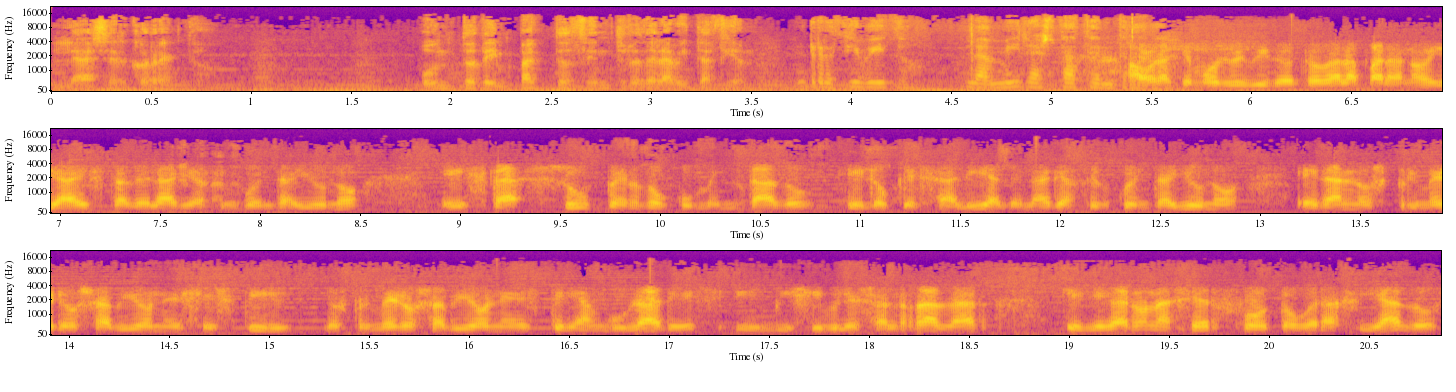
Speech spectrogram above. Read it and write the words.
Láser correcto. Punto de impacto centro de la habitación. Recibido. La mira está centrada. Ahora que hemos vivido toda la paranoia esta del Área 51, está súper documentado que lo que salía del Área 51 eran los primeros aviones Steel, los primeros aviones triangulares, invisibles al radar, que llegaron a ser fotografiados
